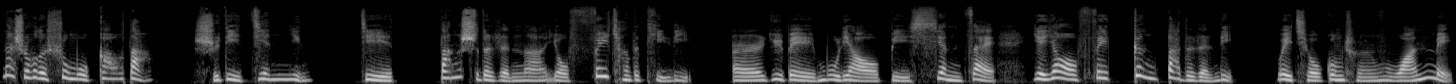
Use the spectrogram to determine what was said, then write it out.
那时候的树木高大，实地坚硬，即当时的人呢有非常的体力，而预备木料比现在也要费更大的人力，为求工程完美。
